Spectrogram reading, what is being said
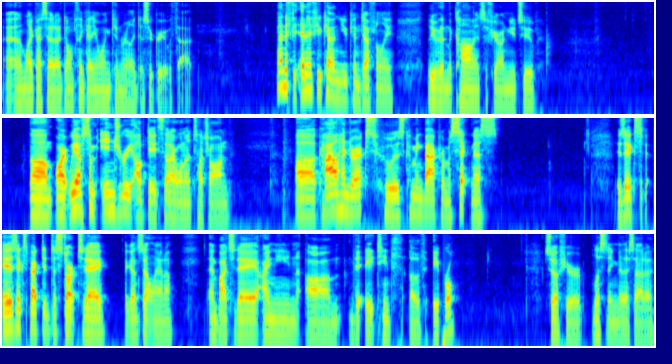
And like I said, I don't think anyone can really disagree with that. And if and if you can, you can definitely leave it in the comments if you're on YouTube. Um, all right, we have some injury updates that I want to touch on. Uh, Kyle Hendricks, who is coming back from a sickness, is ex- is expected to start today against Atlanta, and by today I mean um, the 18th of April. So if you're listening to this at a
